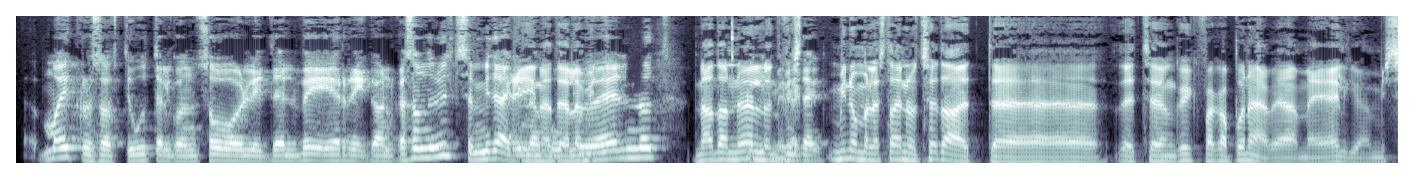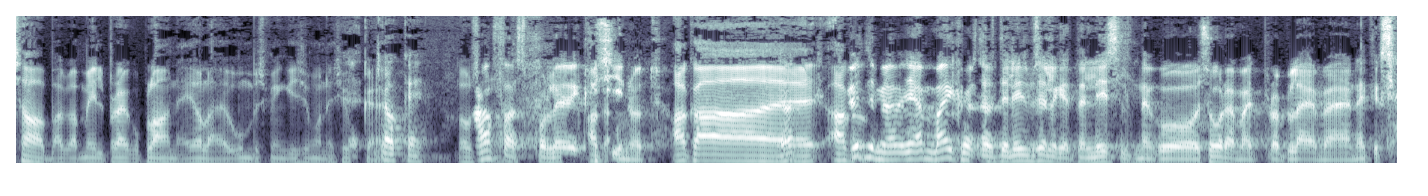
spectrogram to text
Microsofti uutel konsoolidel VR-iga on, kas nad on üldse midagi ei, nagu öelnud? Nad on öelnud vist minu meelest ainult seda, et, äh, et see on kõik väga põnev ja me jälgime, mis saab, aga meil praegu plaane ei ole, umbes mingisugune sihuke okay.. rahvas pole küsinud. aga, aga, aga. ütleme jah, Microsoftil ilmselgelt on lihtsalt nagu suuremaid probleeme, näiteks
